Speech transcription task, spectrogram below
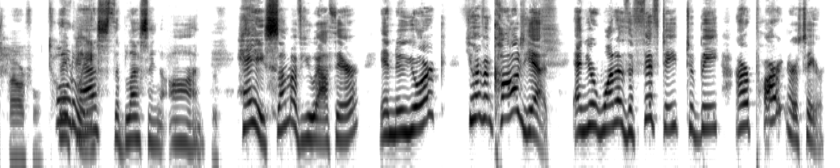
It's powerful. totally. They pass the blessing on. hey, some of you out there in New York, you haven't called yet. And you're one of the 50 to be our partners here.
